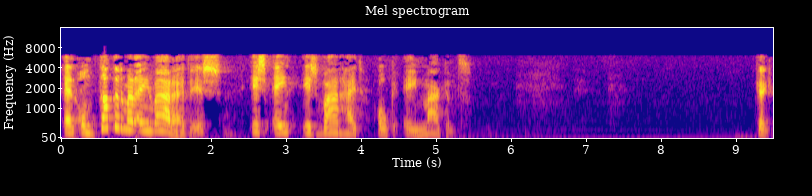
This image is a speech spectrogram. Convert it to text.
En omdat er maar één waarheid is, is, één, is waarheid ook eenmakend. Kijk,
